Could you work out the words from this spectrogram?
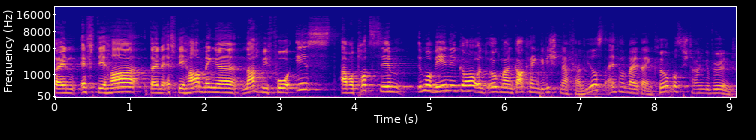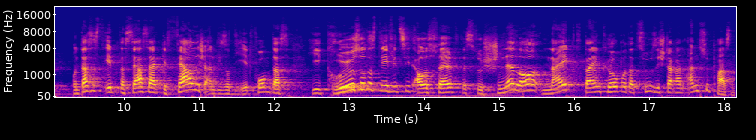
dein FDH, deine FDH-Menge nach wie vor isst, aber trotzdem immer weniger und irgendwann gar kein Gewicht mehr verlierst, einfach weil dein Körper sich daran gewöhnt. Und das ist eben das sehr, sehr gefährliche an dieser Diätform, dass je größer das Defizit ausfällt, desto schneller neigt dein Körper dazu, sich daran anzupassen.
